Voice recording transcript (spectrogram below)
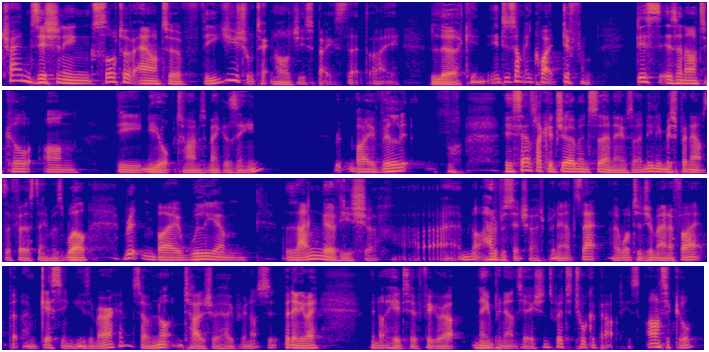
Transitioning sort of out of the usual technology space that I lurk in into something quite different. This is an article on the New York Times Magazine, written by Will. He sounds like a German surname, so I nearly mispronounced the first name as well. Written by William Langewiesche. I'm not 100% sure how to pronounce that. I want to Germanify it, but I'm guessing he's American, so I'm not entirely sure how he pronounces it. But anyway, we're not here to figure out name pronunciations. We're to talk about his article,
